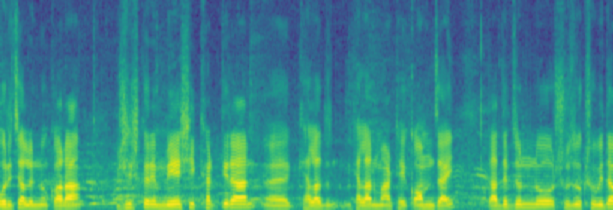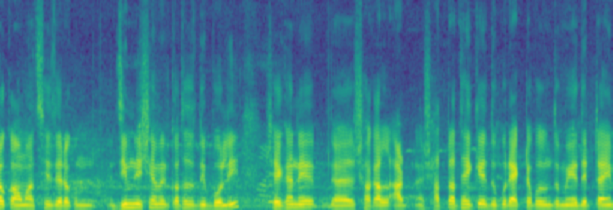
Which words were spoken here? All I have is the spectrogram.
পরিচালনা করা বিশেষ করে মেয়ে শিক্ষার্থীরা খেলা খেলার মাঠে কম যায়, তাদের জন্য সুযোগ সুবিধাও কম আছে। যেরকম জিমনেশিয়ামের কথা যদি বলি, সেখানে সকাল আট সাতটা থেকে দুপুর একটা পর্যন্ত মেয়েদের টাইম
